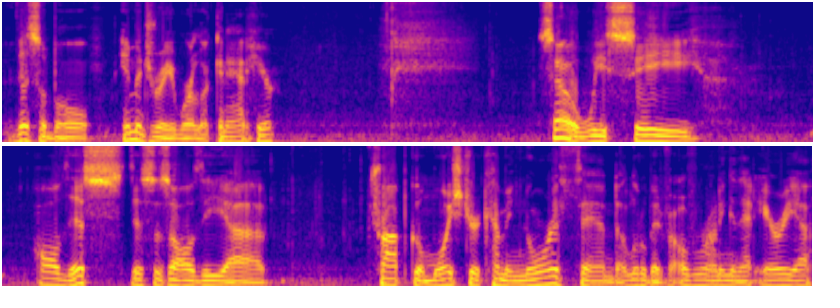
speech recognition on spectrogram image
visible imagery we're looking at here. So we see all this. This is all the uh, tropical moisture coming north and a little bit of overrunning in that area.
